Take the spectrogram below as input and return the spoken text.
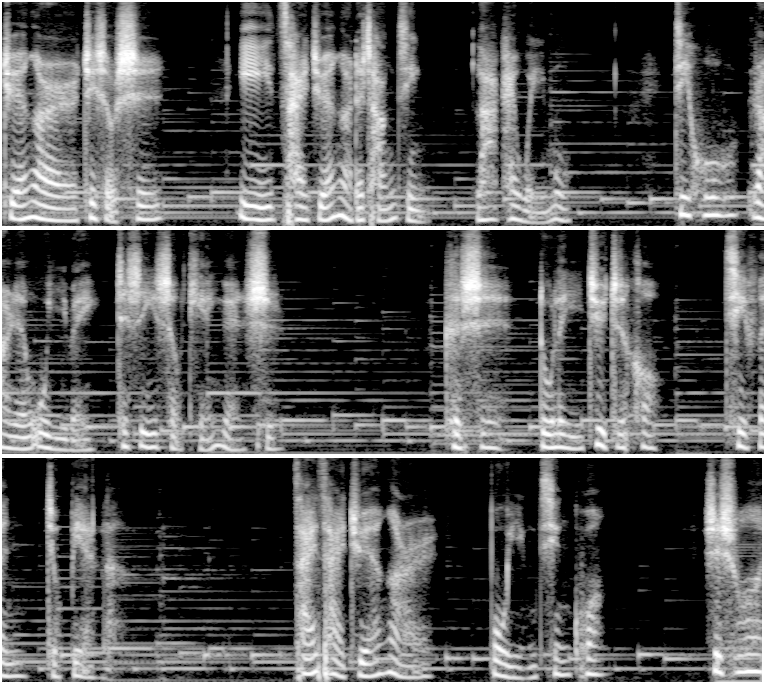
《卷耳》这首诗以采卷耳的场景拉开帷幕，几乎让人误以为这是一首田园诗。可是读了一句之后，气氛就变了。采采卷耳，不盈顷筐，是说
